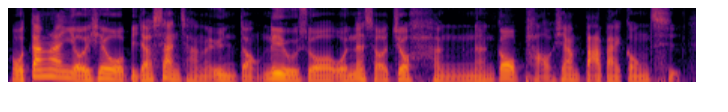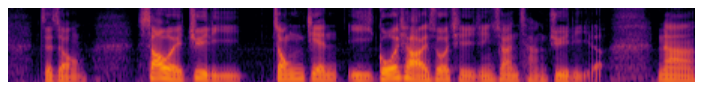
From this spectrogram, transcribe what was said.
我当然有一些我比较擅长的运动，例如说，我那时候就很能够跑像八百公尺这种稍微距离中间，以国小来说，其实已经算长距离了。那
